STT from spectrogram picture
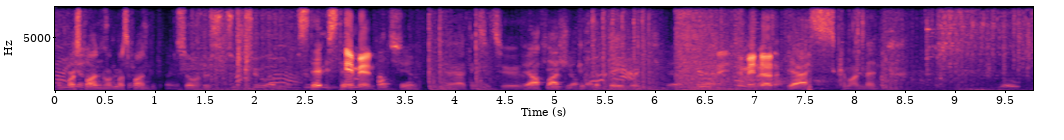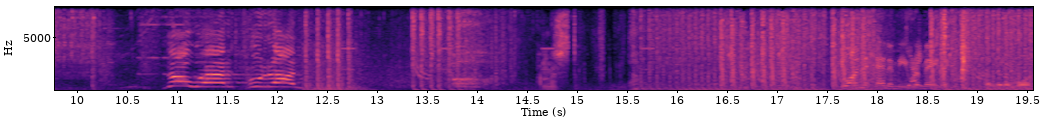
One more Yeah, spawn. One more to- spawn. let's go to- So There's two, two of them. stay. Stay. Hey, man. I don't see him. Yeah, I think so too. Yeah, I'll flash you, I'll picked up David. Yeah. I mean that. Yes. Come on, man. Nowhere to run. I'm just. One enemy remaining. I hit him one.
